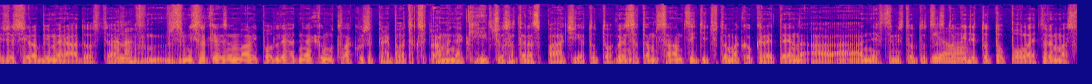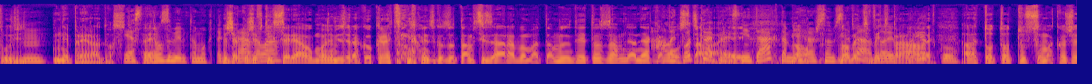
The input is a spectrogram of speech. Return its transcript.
že si robíme radosť. A Áno. v, v zmysle, keby sme mali podliehať nejakému tlaku, že preboha, tak správame nejaký hit, čo sa teraz páči a toto. Budem sa tam sám cítiť v tom ako kretén a, a nechcem ísť touto cestou, Jo. keď je toto pole, ktoré má slúžiť mm-hmm. mne pre radosť. Jasné, hej. rozumiem tomu. Tak Vieš, akože v tých seriáloch môžem vyzerať ako kretén, konec koncov tam si zarábam a tam je to za mňa nejaká Ale postava. počkaj, presne hej. tak, tam nehráš sám no, seba, veď, to je v práve. poriadku. Ale toto tu som akože...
